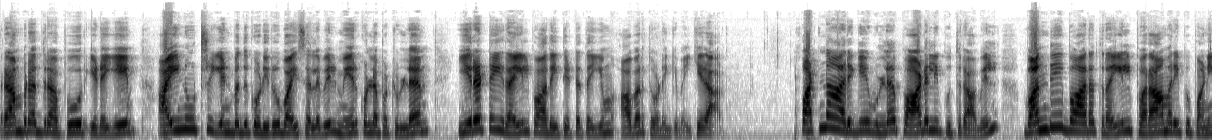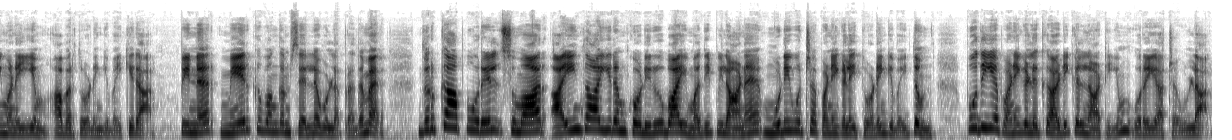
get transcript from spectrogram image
ரம்ரத்ராபூர் இடையே ஐநூற்று எண்பது கோடி ரூபாய் செலவில் மேற்கொள்ளப்பட்டுள்ள இரட்டை ரயில் பாதை திட்டத்தையும் அவர் தொடங்கி வைக்கிறார். பட்னா அருகே உள்ள பாடலிபுத்ராவில் வந்தே பாரத் ரயில் பராமரிப்பு பணிமனையும் அவர் தொடங்கி வைக்கிறார். பின்னர் மேற்கு வங்கம் செல்ல உள்ள பிரதமர் துர்காபூரில் சுமார் ஐந்தாயிரம் கோடி ரூபாய் மதிப்பிலான முடிவுற்ற பணிகளை தொடங்கி வைத்தும் புதிய பணிகளுக்கு அடிக்கல் நாட்டியும் உரையாற்றவுள்ளார்.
